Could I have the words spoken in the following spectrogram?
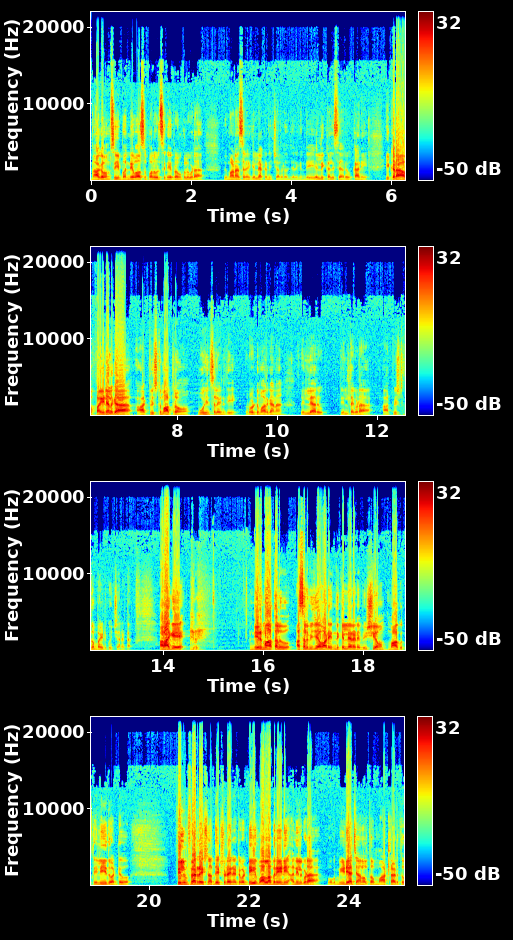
నాగవంశీ బన్నివాసు పలువురు సినీ ప్రముఖులు కూడా విమానాశ్రయానికి వెళ్ళి అక్కడి నుంచి వెళ్ళడం జరిగింది. వెళ్ళి కలిశారు. కానీ ఇక్కడ ఫైనల్గా ఆ ట్విస్ట్ మాత్రం ఊహించలేనిది. రోడ్డు మార్గాన వెళ్ళారు. వెళ్తే కూడా ఆ ట్విస్ట్తో బయటకు వచ్చారట. అలాగే నిర్మాతలు అసలు విజయవాడ ఎందుకు వెళ్ళారనే విషయం మాకు తెలియదు అంటూ ఫిల్మ్ ఫెడరేషన్ అధ్యక్షుడైనటువంటి వల్లభనేని అనిల్ కూడా ఒక మీడియా ఛానల్తో మాట్లాడుతూ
